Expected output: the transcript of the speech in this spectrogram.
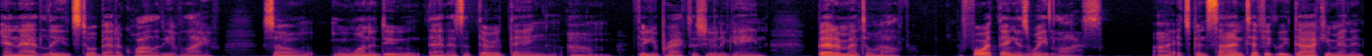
and that leads to a better quality of life. So, we want to do that as a third thing um, through your practice. You're going to gain better mental health. The fourth thing is weight loss. Uh, it's been scientifically documented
